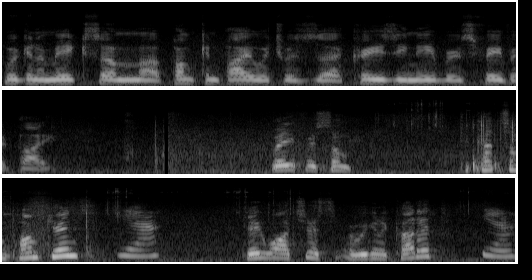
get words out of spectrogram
we're gonna make some uh, pumpkin pie, which was uh, Crazy Neighbor's favorite pie. Ready for some, to cut some pumpkins? Yeah, Okay, watch this. Are we gonna cut it? yeah.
